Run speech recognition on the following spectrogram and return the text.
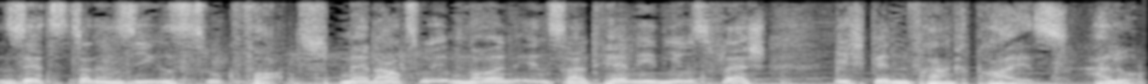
setzt seinen Siegeszug fort. Mehr dazu im neuen Inside Handy Newsflash. Ich bin Frank Preis. Hallo.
